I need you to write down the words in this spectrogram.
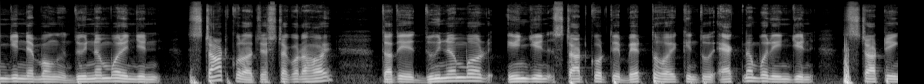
ইঞ্জিন এবং দুই নম্বর ইঞ্জিন স্টার্ট করার চেষ্টা করা হয় তাতে দুই নম্বর ইঞ্জিন স্টার্ট করতে ব্যর্থ হয়, কিন্তু এক নম্বর ইঞ্জিন স্টার্টিং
